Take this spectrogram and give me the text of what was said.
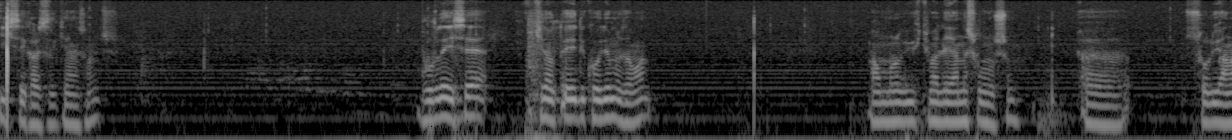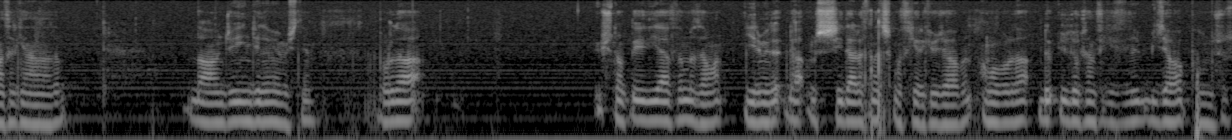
X'e karşılık gelen sonuç. Burada ise 2.7 koyduğumuz zaman ben bunu büyük ihtimalle yanlış bulmuşum. Ee, soruyu anlatırken anladım. Daha önce incelememiştim. Burada 3.7 yazdığımız zaman 24 ile 67 arasında çıkması gerekiyor cevabın. Ama burada 498 ile bir cevap bulmuşuz.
